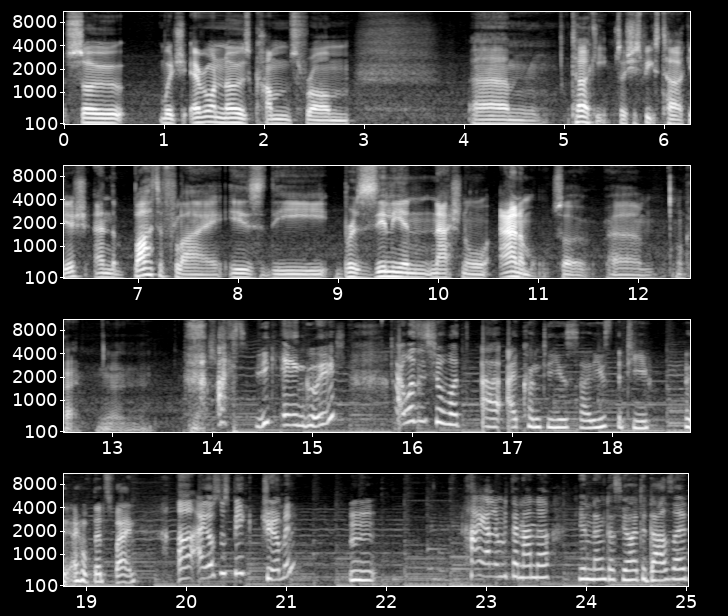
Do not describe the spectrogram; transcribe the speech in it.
So, which everyone knows comes from um, Turkey. So she speaks Turkish, and the butterfly is the Brazilian national animal. So, um, okay. I speak English. I wasn't sure what uh, icon to use, so I used the T. I hope that's fine. Uh, I also speak German. Mm. Hi alle miteinander. Vielen Dank, dass ihr heute da seid.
